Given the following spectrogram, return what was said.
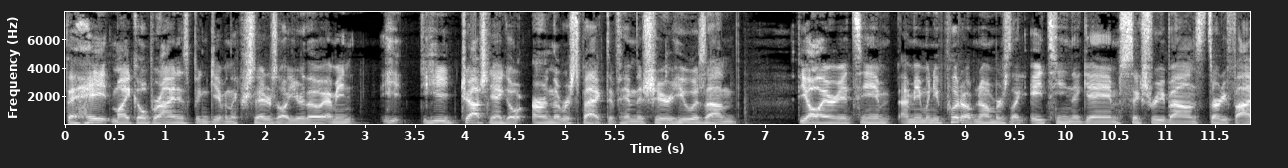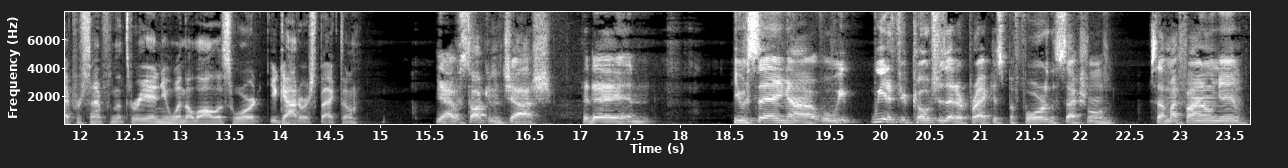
the hate Mike O'Brien has been giving the Crusaders all year, though. I mean, he, he Josh Niego earned the respect of him this year. He was on the all area team. I mean, when you put up numbers like 18 a game, six rebounds, 35% from the three, and you win the Lawless Award, you got to respect him. Yeah, I was talking to Josh today, and he was saying, uh, well, we we had a few coaches at our practice before the sectional semifinal game,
